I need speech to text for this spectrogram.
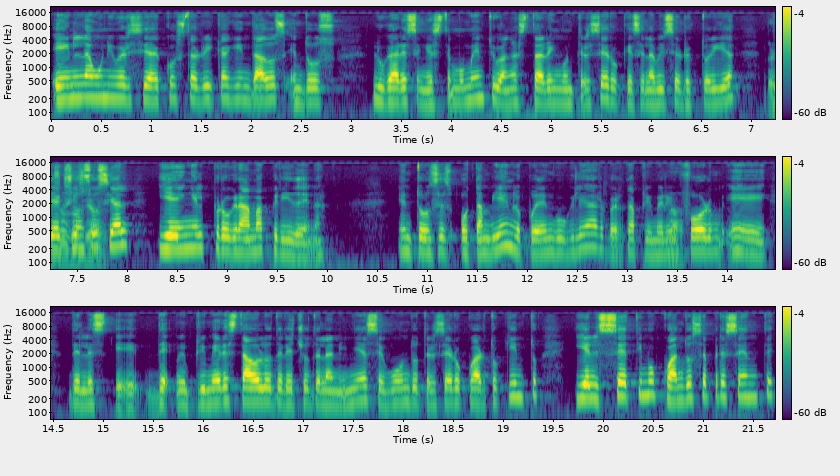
en la Universidad de Costa Rica guindados en dos lugares en este momento y van a estar en un tercero, que es en la Vicerrectoría de, Acción Social. y en el programa Peridena. Entonces, o también lo pueden googlear, ¿verdad? Primer informe eh, del eh, de, primer estado de los derechos de la niñez, segundo, tercero, cuarto, quinto, y el séptimo, cuando se presente,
